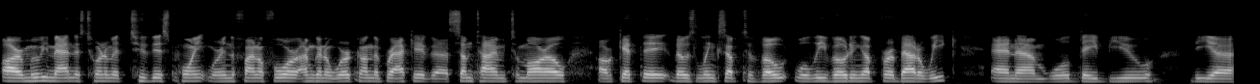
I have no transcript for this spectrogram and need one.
our movie madness tournament to this point. We're in the final four. I'm going to work on the bracket uh, sometime tomorrow. I'll get the those links up to vote. We'll leave voting up for about a week, and um, we'll debut the uh,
